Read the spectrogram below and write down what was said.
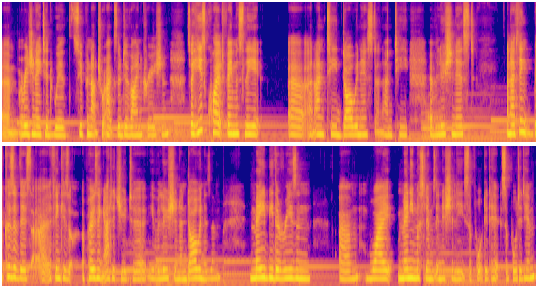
um, originated with supernatural acts of divine creation. So he's quite famously uh, an anti Darwinist and anti evolutionist. And I think because of this, I think his opposing attitude to evolution and Darwinism may be the reason um, why many Muslims initially supported him, supported him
